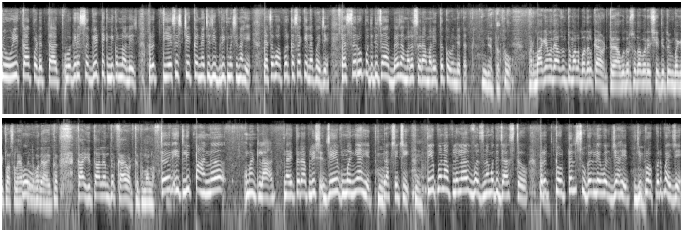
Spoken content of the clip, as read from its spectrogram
पिवळी का पडतात? वगैरे सगळे टेक्निकल नॉलेज परत टी एस एस चेक करण्याची जी ब्रिक मशीन आहे. त्याचा वापर कसा केला पाहिजे? ह्या सर्व पद्धतीचा अभ्यास आम्हाला सर आम्हाला इथं करून देतात. देतात. हो. बरं बागेमध्ये अजून तुम्हाला बदल काय वाटतंय? अगोदर सुद्धा बरेच शेती तुम्ही बघितलं असाल ह्या हो, हो. फील्डमध्ये आहे. तर काय इथं आल्यानंतर काय वाटतं तुम्हाला? तर इथली पानं म्हटला नाहीतर आपली जे मनी आहेत द्राक्षाची ते पण आपल्याला वजनामध्ये जास्त परत टोटल शुगर लेवल जी आहेत जी प्रॉपर पाहिजे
